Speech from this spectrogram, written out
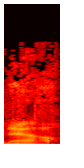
now.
